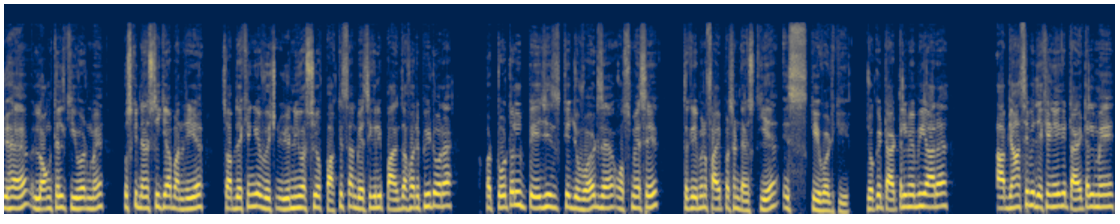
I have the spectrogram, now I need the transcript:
जो है लॉन्ग टेल कीवर्ड में, उसकी डेंसिटी क्या बन रही है? तो आप देखेंगे यूनिवर्सिटी ऑफ़ पाकिस्तान बेसिकली पाँच दफ़ा रिपीट हो रहा है और टोटल पेजेस के जो वर्ड्स हैं, उसमें से तकरीबन फाइव परसेंट डेंसिटी है इस कीवर्ड की, जो कि टाइटल में भी आ रहा है। आप जहाँ से भी देखेंगे कि टाइटल में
